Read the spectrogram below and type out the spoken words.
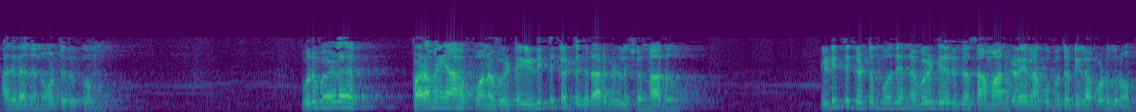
அதில் அந்த நோட்டு இருக்கும். ஒருவேளை பழமையாக போன வீட்டை இடித்து கட்டுகிறார்கள்னு சொன்னாலும் இடித்து கட்டும் போது என்ன வீட்டில் இருக்க சாமான்களை எல்லாம் குப்பை தொட்டியில போடுகிறோம்?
